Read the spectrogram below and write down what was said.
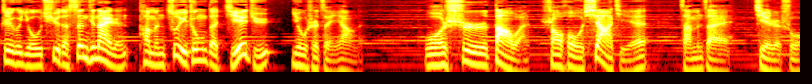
这个有趣的森提奈人，他们最终的结局又是怎样的？我是大碗，稍后下节咱们再接着说。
